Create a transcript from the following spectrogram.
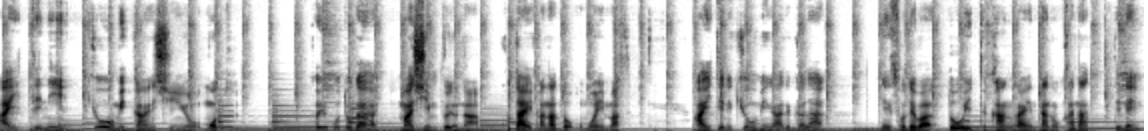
相手に興味関心を持つということが、まあ、シンプルな答えかなと思います。相手に興味があるから、ね、それはどういった考えなのかなってね、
